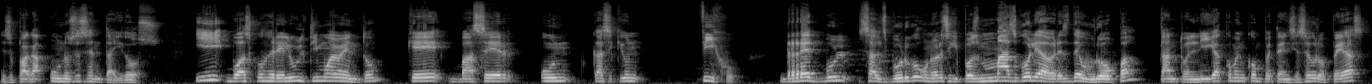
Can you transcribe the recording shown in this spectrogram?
Eso paga 1.62. Y voy a escoger el último evento que va a ser un casi que un fijo. Red Bull Salzburgo, uno de los equipos más goleadores de Europa, tanto en liga como en competencias europeas,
